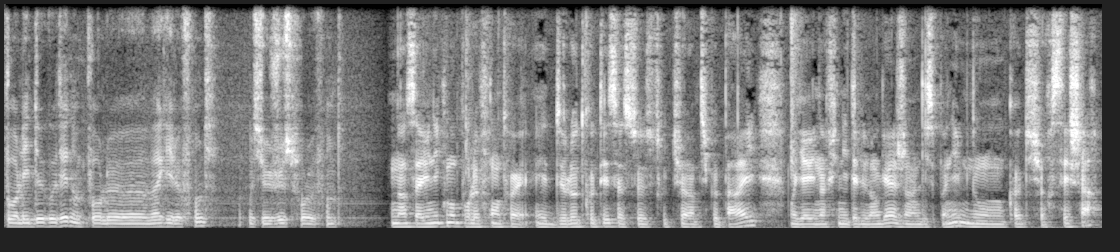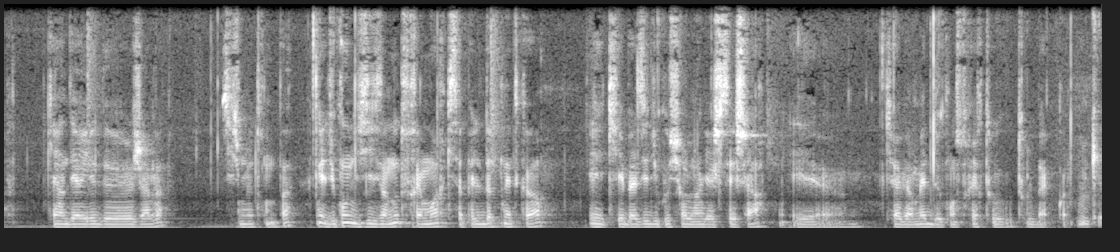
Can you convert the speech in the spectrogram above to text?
Pour les deux côtés, donc pour le back et le front Ou c'est juste pour le front? Non, c'est uniquement pour le front, ouais. Et de l'autre côté, ça se structure un petit peu pareil. il y a une infinité de langages hein, disponibles. Nous, on code sur C Sharp, qui est un dérivé de Java, si je ne me trompe pas. Et du coup, on utilise un autre framework qui s'appelle .NET Core, et qui est basé du coup sur le langage C Sharp, et euh, qui va permettre de construire tout, le back, quoi. Ok.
